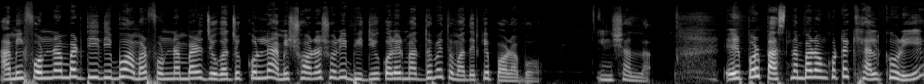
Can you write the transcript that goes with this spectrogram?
আমি ফোন নাম্বার দিয়ে দিব, আমার ফোন নাম্বারে যোগাযোগ করলে আমি সরাসরি ভিডিও কলের মাধ্যমে তোমাদেরকে পড়াবো। ইনশাল্লাহ। এরপর পাঁচ নাম্বার অঙ্কটা খেয়াল করি।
